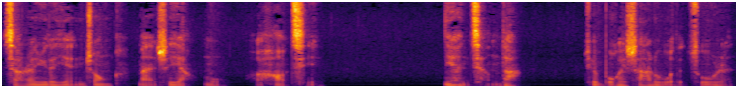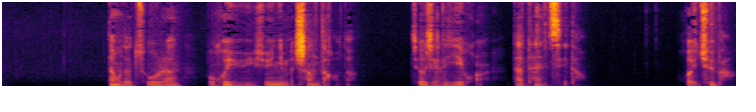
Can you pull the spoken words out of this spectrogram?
小人鱼的眼中满是仰慕和好奇。你很强大，却不会杀戮我的族人，但我的族人不会允许你们上岛的。纠结了一会儿，他叹息道：“回去吧。”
